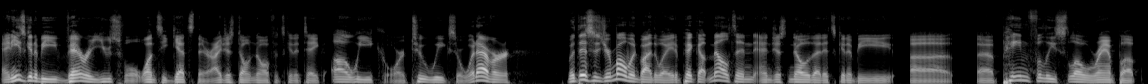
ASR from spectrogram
And he's going to be very useful once he gets there. I just don't know if it's going to take a week or two weeks or whatever. But this is your moment, by the way, to pick up Melton and just know that it's going to be uh, a painfully slow ramp up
